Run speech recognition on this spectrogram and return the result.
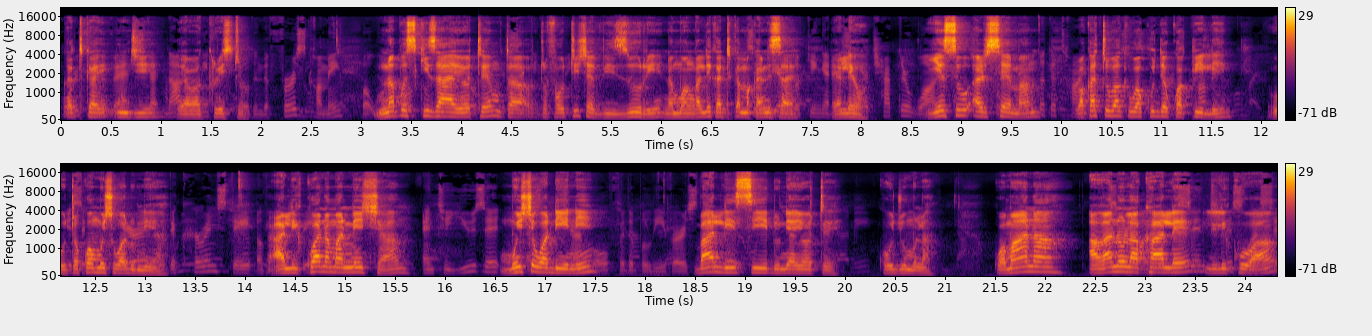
katika nji ya Wakristo. Mnaposikiza haya yote, mtatofautisha vizuri na mwangalie katika makanisa ya leo. Yesu alisema wakati wake wa kuja kwa pili utakuwa mwisho wa dunia. Alikuwa na anamaanisha mwisho wa dini, bali si dunia yote kwa ujumla, kwa maana Agano la Kale lilikuwa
